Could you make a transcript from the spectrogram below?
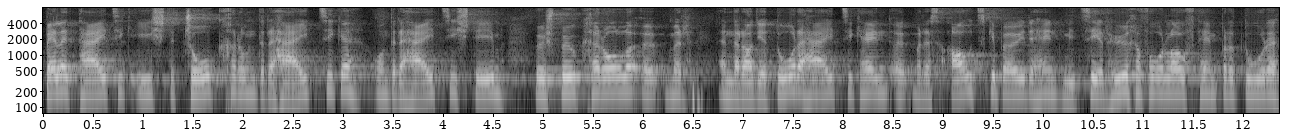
Pelletheizung ist der Joker unter den Heizungen, unter dem Heizsystem. Es spielt keine Rolle, ob wir eine Radiatorenheizung haben, ob wir ein altes Gebäude haben mit sehr hohen Vorlauftemperaturen,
